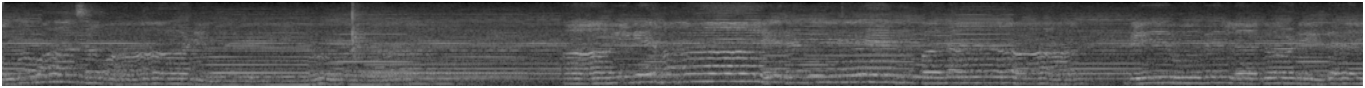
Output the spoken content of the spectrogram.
ಉಪವಾಸ ಮಾಡಿದೆನು ಆವಿಗೆ ಹಾಲೆರವೇನು ಫಲ ಬೇವು ಬೆಲ್ಲಗೊಡಿದನು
